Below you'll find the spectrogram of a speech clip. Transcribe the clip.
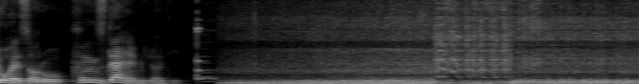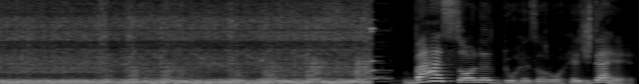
2015 میلادی. و سال 2018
